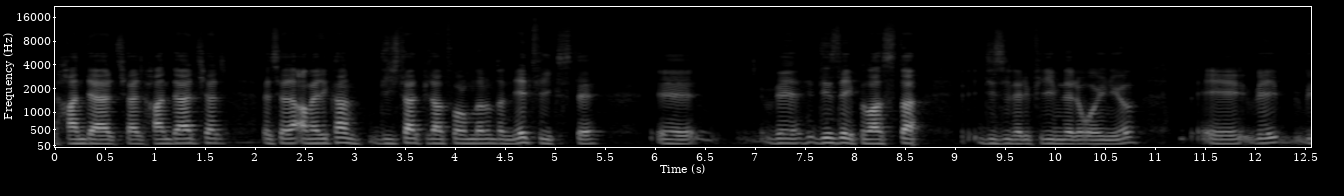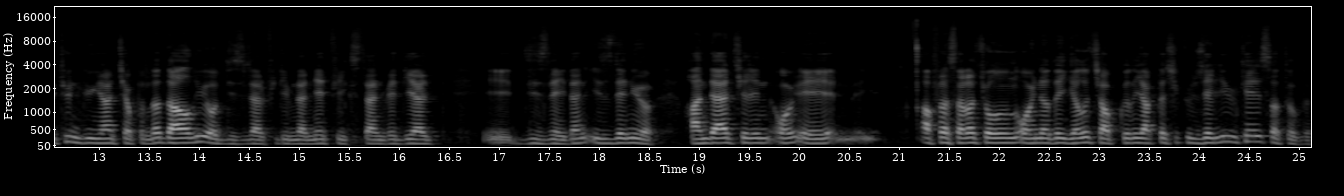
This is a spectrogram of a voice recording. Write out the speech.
Hande Erçel. Hande Erçel mesela Amerikan dijital platformlarında Netflix'te e, ve Disney Plus'ta dizileri, filmleri oynuyor. E, ve bütün dünya çapında dağılıyor diziler, filmler Netflix'ten ve diğer e, Disney'den izleniyor. Hande Erçel'in e, Afra Saraçoğlu'nun oynadığı Yalı Çapkını yaklaşık 150 ülkeye satıldı.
